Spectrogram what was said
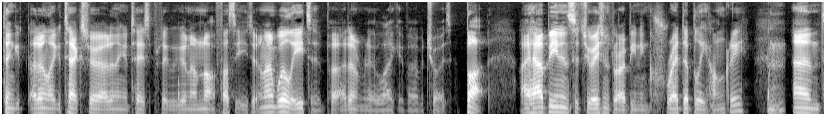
think. It, I don't like the texture. I don't think it tastes particularly good. And I'm not a fussy eater, and I will eat it, but I don't really like it if I have a choice. But I have been in situations where I've been incredibly hungry mm-hmm. and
